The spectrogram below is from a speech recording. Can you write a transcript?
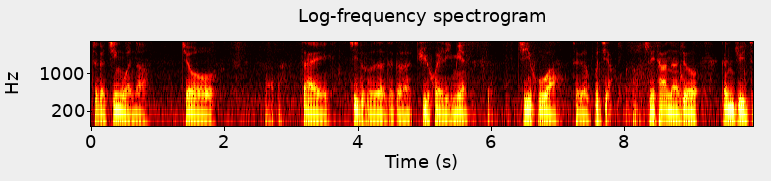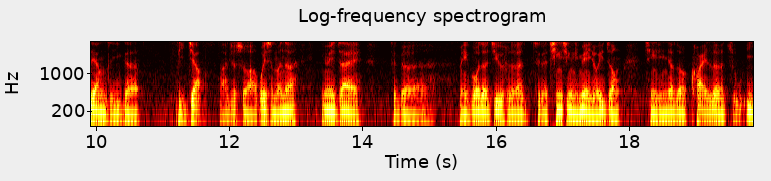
这个经文呢。就呃，在基督徒的这个聚会里面，几乎啊这个不讲啊，所以他呢就根据这样子一个比较啊，就说为什么呢？因为在这个美国的基督徒的这个情形里面，有一种情形叫做快乐主义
